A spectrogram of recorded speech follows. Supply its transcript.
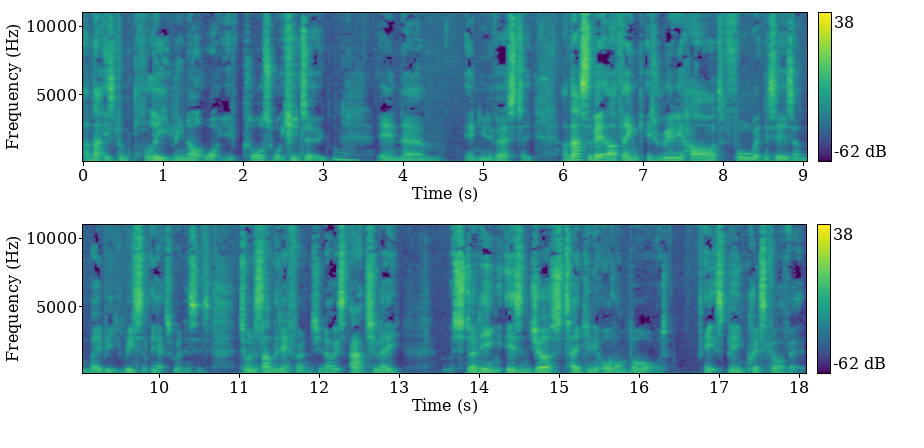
And that is completely not what you, of course, what you do No. in um, in university, and that's the bit that I think is really hard for witnesses and maybe recently ex-witnesses to understand the difference. You know, it's actually studying isn't just taking it all on board; it's being critical of it.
